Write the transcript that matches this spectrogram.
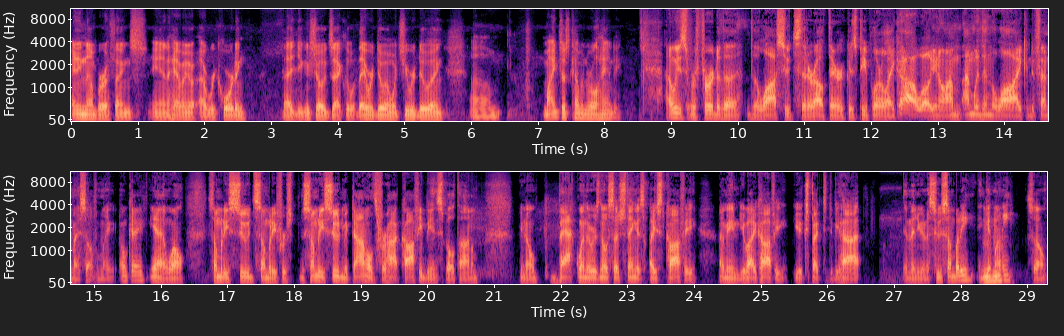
any number of things. And having a, a, recording that you can show exactly what they were doing, what you were doing, um, might just come in real handy. I always refer to the the lawsuits that are out there because people are like, "Oh, well, you know, I'm I'm within the law. I can defend myself." I'm like, "Okay, yeah, well, somebody sued somebody for somebody sued McDonald's for hot coffee being spilt on them. You know, back when there was no such thing as iced coffee. I mean, you buy coffee, you expect it to be hot, and then you're going to sue somebody and get mm-hmm. money. So,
